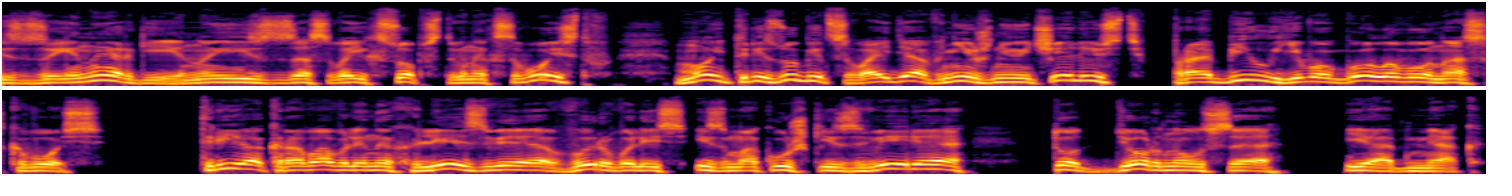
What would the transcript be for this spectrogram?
из-за энергии, но и из-за своих собственных свойств, мой трезубец, войдя в нижнюю челюсть, пробил его голову насквозь. Три окровавленных лезвия вырвались из макушки зверя, тот дернулся и обмяк.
